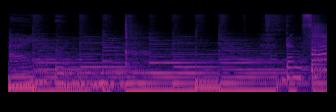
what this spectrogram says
ไออุ่น ดังฟ้า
